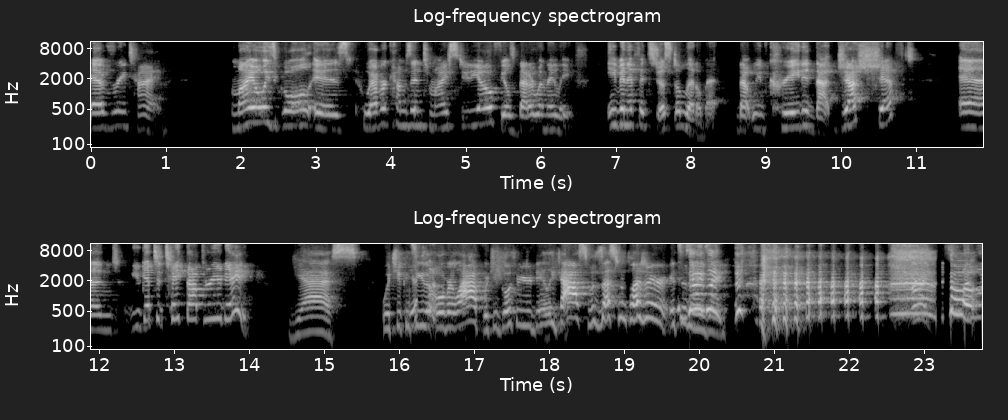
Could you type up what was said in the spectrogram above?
every time. My always goal is whoever comes into my studio feels better when they leave, even if it's just a little bit, that we've created that just shift and you get to take that through your day. Yes. Which you can yeah. see the overlap, which you go through your daily tasks with zest and pleasure. It's exactly. amazing. so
